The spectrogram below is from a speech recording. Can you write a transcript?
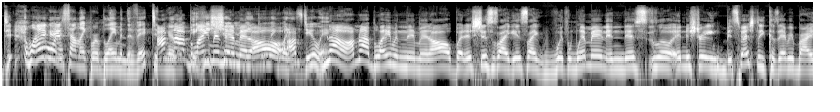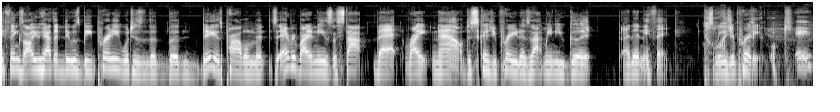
Di- Well, I don't want to sound like we're blaming the victim. I'm here. not like, blaming them at all. Doing what I'm, he's doing. No, I'm not blaming them at all. But it's just like it's like with women in this little industry, especially because everybody thinks all you have to do is be pretty, which is the the biggest problem. It's everybody needs to stop that right now. Just because you're pretty does not mean you good at anything. Just means you're pretty. Okay.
